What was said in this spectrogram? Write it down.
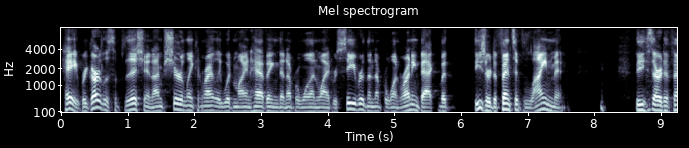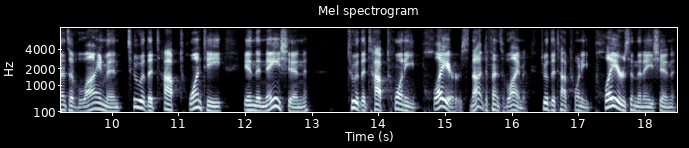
hey, regardless of position, I'm sure Lincoln Riley wouldn't mind having the number one wide receiver, the number one running back, but these are defensive linemen. These are defensive linemen, two of the top 20 in the nation, two of the top 20 players, not defensive linemen, two of the top 20 players in the nation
